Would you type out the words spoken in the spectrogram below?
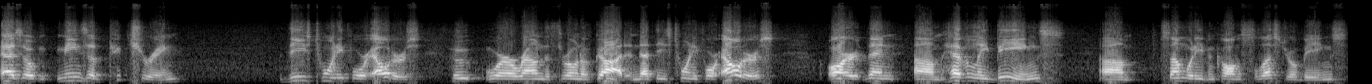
as a means of picturing these 24 elders who were around the throne of God, and that these 24 elders are then um, heavenly beings. Um, some would even call them celestial beings,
